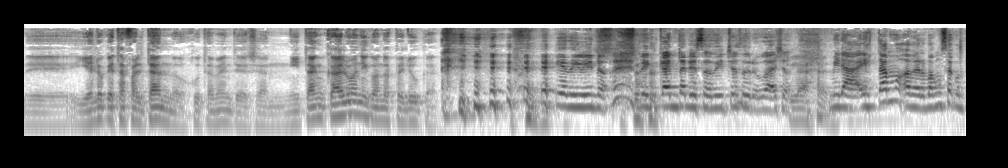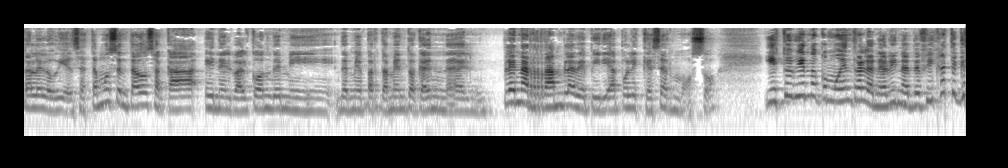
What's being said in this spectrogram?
y es lo que está faltando, justamente. O sea, ni tan calvo ni con dos pelucas. Qué divino. Me encantan esos dichos uruguayos. Mira, estamos, a ver, vamos a contarle a la audiencia. Estamos sentados acá en el balcón de mi, de mi apartamento, acá en, en plena rambla de Piriápolis, que es hermoso. Y estoy viendo cómo entra la neblina. ¿Te fijaste que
